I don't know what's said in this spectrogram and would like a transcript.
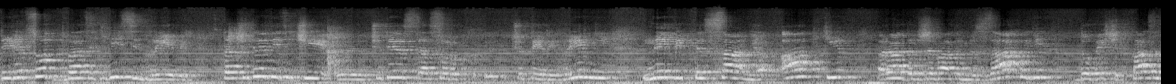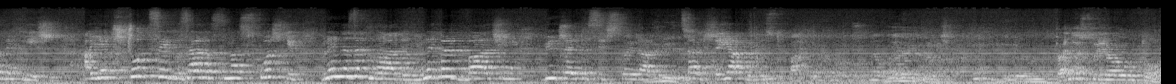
928 гривень та 4444 гривні непідписання актів Рада вживатиме заходів до вище вказаних рішень. А якщо цих зараз у нас коштів не не закладені, не передбачені в бюджеті сільської ради, Дивіться. далі як ми виступати? Питання стояло в тому.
